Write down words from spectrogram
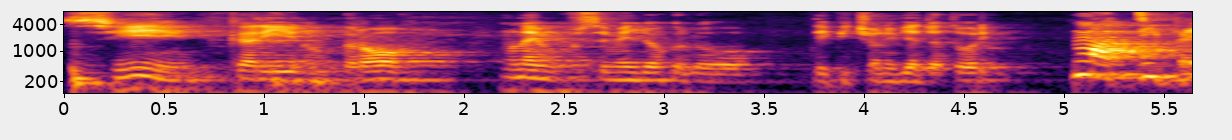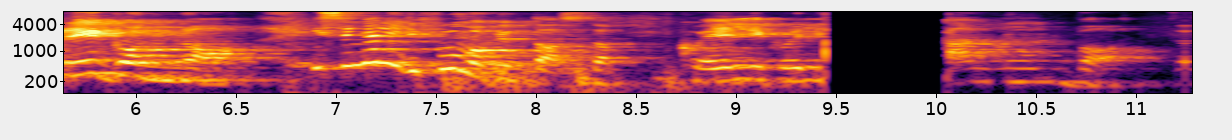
Sì, carino, però non è forse meglio quello dei piccioni viaggiatori? Ma ti prego, no! I segnali di fumo piuttosto. Quelli, quelli hanno un botto.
